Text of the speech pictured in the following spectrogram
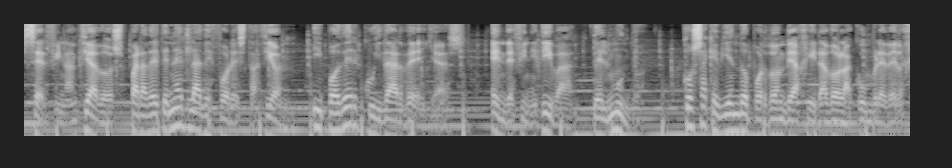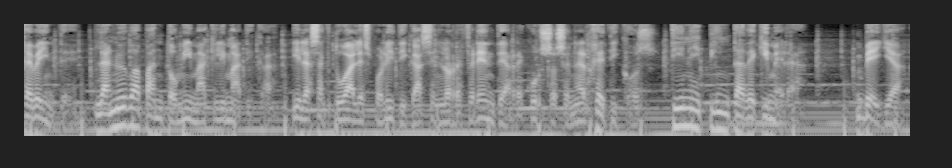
ser financiados para detener la deforestación y poder cuidar de ellas, en definitiva, del mundo, cosa que viendo por dónde ha girado la cumbre del G20, la nueva pantomima climática y las actuales políticas en lo referente a recursos energéticos, tiene pinta de quimera. Bella,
